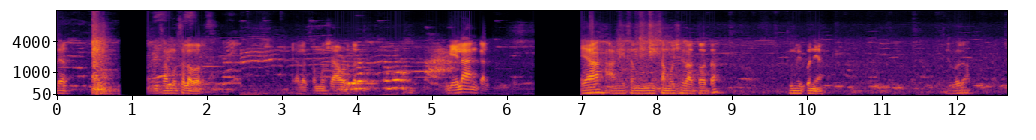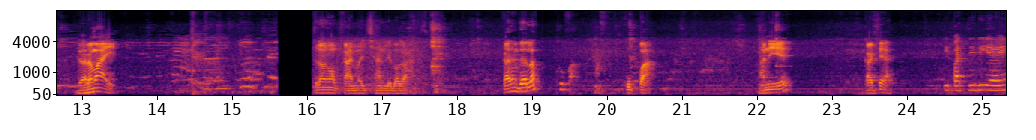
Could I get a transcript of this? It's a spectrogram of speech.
दर समोसाला वर. समोसे आवडतात. गेला अंकल. या आम्ही सम मी समोसे खातो आता. तुम्ही पण या. हे बघा. गरम आहे. मित्रांनो काय माझी छानले बघा. काय सांगता याला? खूप कुप्पा आणि हे? काट्या. ती पातेरी आहे.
